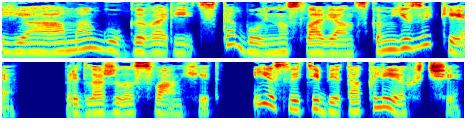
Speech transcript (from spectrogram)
«Я могу говорить с тобой на славянском языке», — предложила Сванхит, «если тебе так легче».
